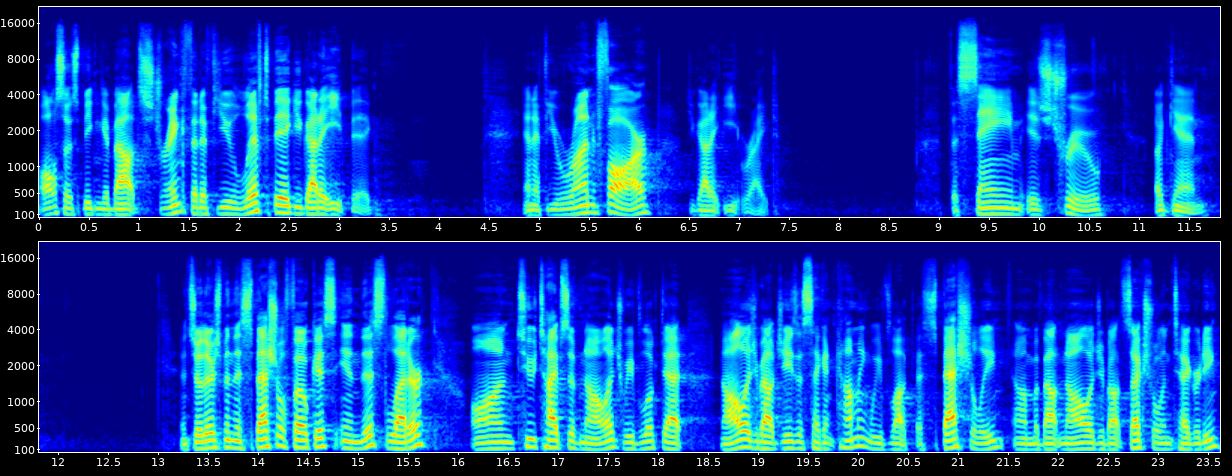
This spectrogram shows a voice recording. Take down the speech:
also speaking about strength, that if you lift big, you got to eat big. And if you run far, you got to eat right the same is true again. And so there's been this special focus in this letter on two types of knowledge. We've looked at knowledge about Jesus' second coming, we've looked especially um, about knowledge about sexual integrity.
